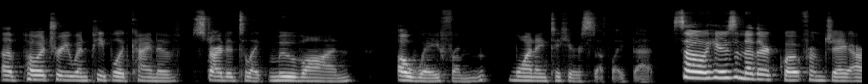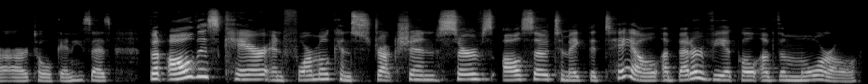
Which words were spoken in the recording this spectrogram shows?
of poetry when people had kind of started to like move on away from wanting to hear stuff like that. So here's another quote from J.R.R. Tolkien. He says, But all this care and formal construction serves also to make the tale a better vehicle of the moral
